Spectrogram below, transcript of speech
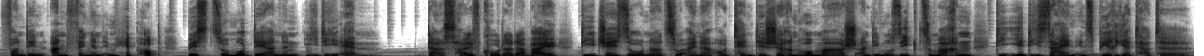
von den Anfängen im Hip-Hop bis zur modernen EDM. Das half Koda dabei, DJ Sona zu einer authentischeren Hommage an die Musik zu machen, die ihr Design inspiriert hatte.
